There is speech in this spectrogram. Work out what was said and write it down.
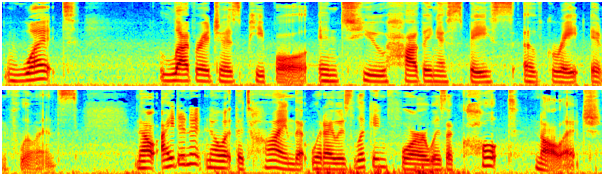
what leverages people into having a space of great influence. Now, I didn't know at the time that what I was looking for was occult knowledge.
